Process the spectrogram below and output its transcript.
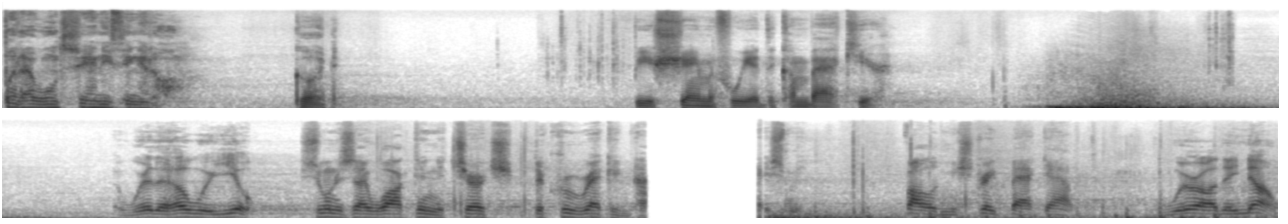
But I won't say anything at all. Good. Be a shame if we had to come back here. Where the hell were you? As soon as I walked into church, the crew recognized me. Followed me straight back out. Where are they now?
